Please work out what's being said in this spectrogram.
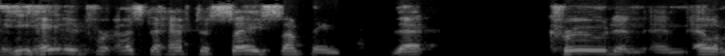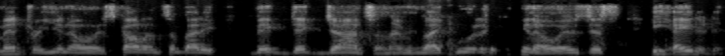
he hated for us to have to say something that crude and, and elementary, you know, is calling somebody Big Dick Johnson. I mean, like, you know, it was just, he hated it.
